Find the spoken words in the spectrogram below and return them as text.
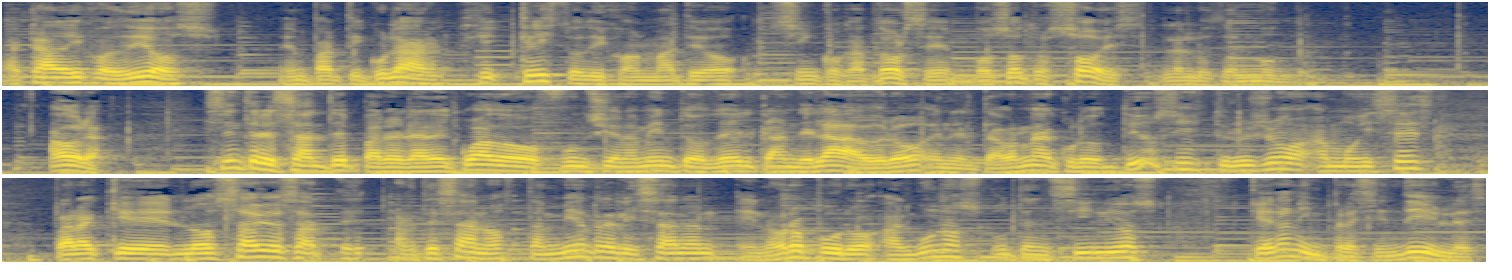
a cada hijo de Dios en particular. Cristo dijo en Mateo 5:14, vosotros sois la luz del mundo. Ahora, es interesante para el adecuado funcionamiento del candelabro en el tabernáculo, Dios instruyó a Moisés para que los sabios artesanos también realizaran en oro puro algunos utensilios que eran imprescindibles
